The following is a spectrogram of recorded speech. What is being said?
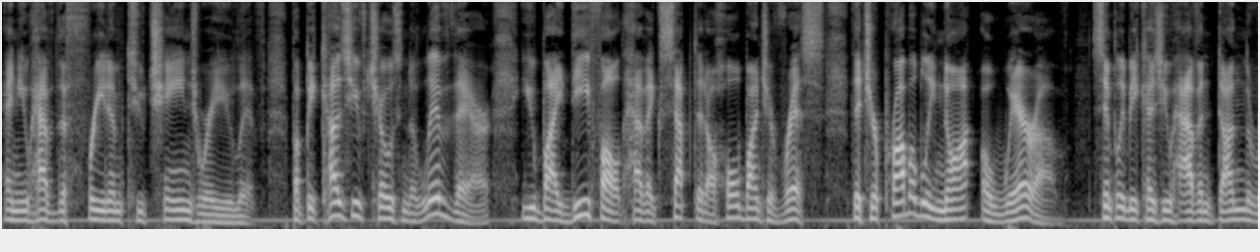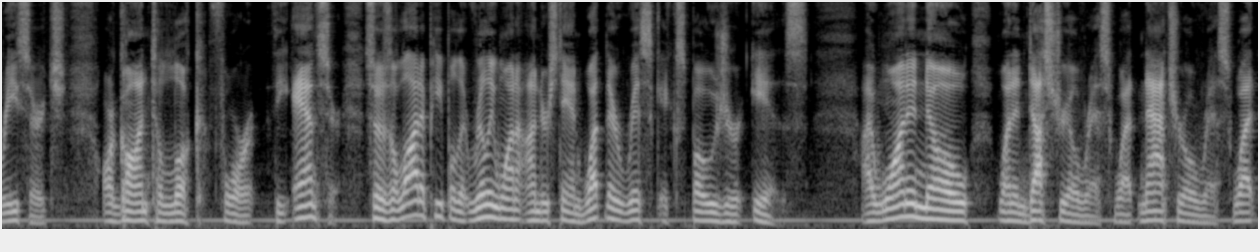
and you have the freedom to change where you live. But because you've chosen to live there, you by default have accepted a whole bunch of risks that you're probably not aware of simply because you haven't done the research or gone to look for the answer. So there's a lot of people that really want to understand what their risk exposure is. I want to know what industrial risks, what natural risks, what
